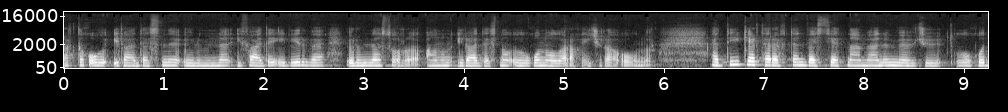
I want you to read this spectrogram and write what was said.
artıq o iradəsini ölümündən ifadə eləyir və ölümdən sonra onun iradəsinə uyğun olaraq icra olunur. Digər tərəfdən vəsiyyətnamənin mövcudluğu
